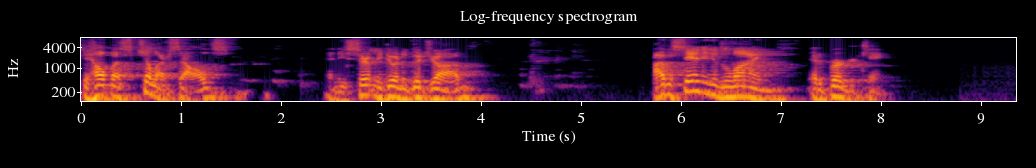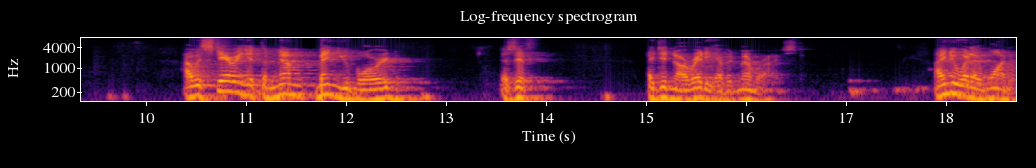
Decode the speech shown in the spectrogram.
to help us kill ourselves, and he's certainly doing a good job, I was standing in the line at a Burger King. I was staring at the mem- menu board as if I didn't already have it memorized. I knew what I wanted.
